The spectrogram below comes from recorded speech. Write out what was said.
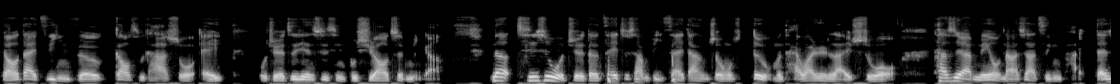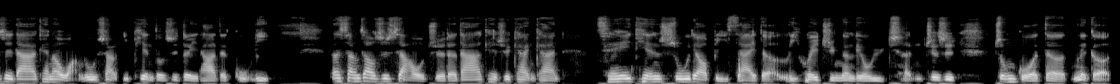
然后戴资颖则告诉他说：“哎。”我觉得这件事情不需要证明啊。那其实我觉得在这场比赛当中，对我们台湾人来说，他虽然没有拿下金牌，但是大家看到网络上一片都是对他的鼓励。那相较之下，我觉得大家可以去看看前一天输掉比赛的李慧君跟刘雨辰，就是中国的那个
